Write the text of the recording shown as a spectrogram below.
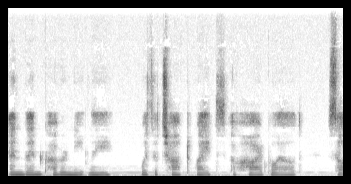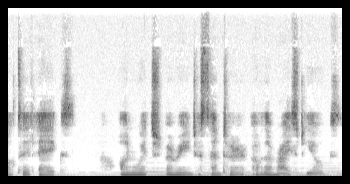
and then cover neatly with the chopped whites of hard boiled salted eggs, on which arrange a center of the riced yolks.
